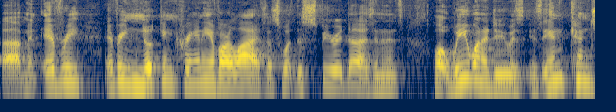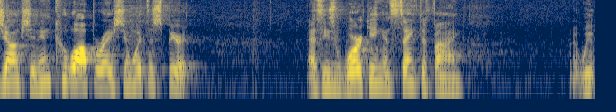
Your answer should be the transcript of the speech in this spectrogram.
um, in every, every nook and cranny of our lives. That's what the Spirit does. And what we want to do is, is in conjunction, in cooperation with the Spirit, as He's working and sanctifying, We,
